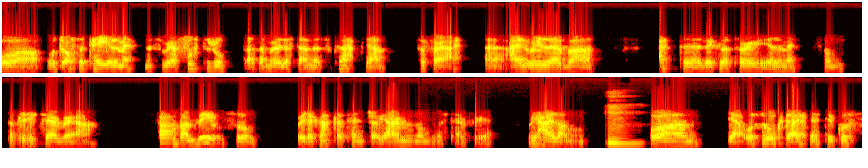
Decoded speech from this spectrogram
och, och det är ofta de elementen som vi har fått runt att det möjliga ställen så knappt jag så för att uh, en oljeva ett uh, regulatory element som det blir vi samband vi och så blir det knappt att tänka i armen om det här för i heilan. Mm. Och ja, och så hukte jag inte gus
